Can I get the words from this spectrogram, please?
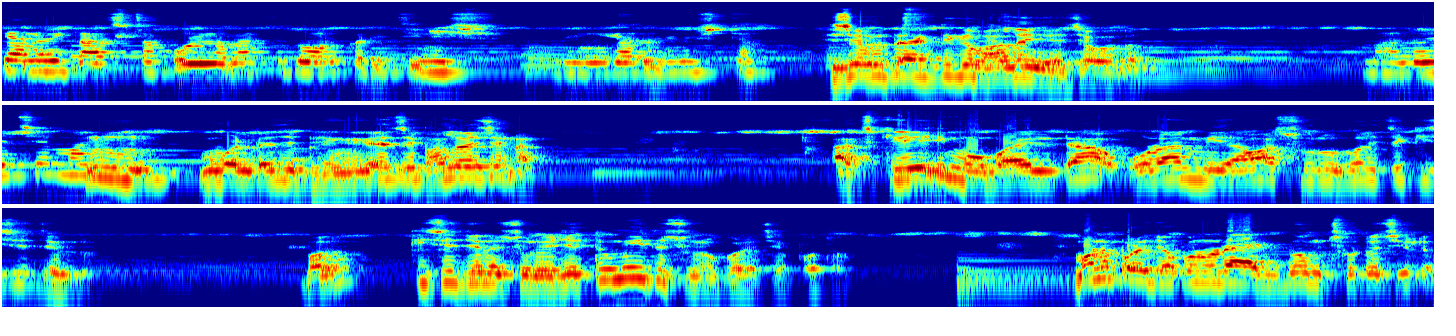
কেন এই কাজটা করলাম? এত দরকারি জিনিস ভেঙে গেল জিনিসটা। হিসেবে তো একদিকে ভালোই হয়েছে বলো। ভালো হয়েছে মানে? হুম মোবাইলটা যে ভেঙে গেছে ভালো হয়েছে না? আজকে এই মোবাইলটা ওরা নেওয়া শুরু হয়েছে কিসের জন্য? বলো কিসের জন্য শুরু হয়েছে? তুমিই তো শুরু করেছ প্রথম। মনে পড়ে যখন ওরা একদম ছোট ছিল?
